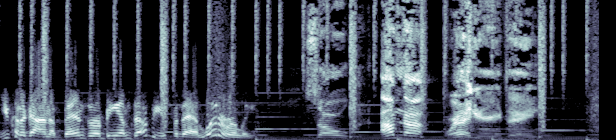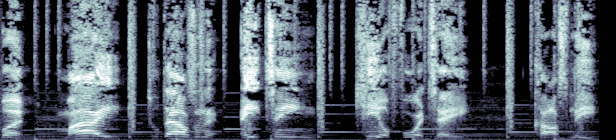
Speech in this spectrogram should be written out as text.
you could have gotten a Benz or a BMW for that, literally. So I'm not bragging or anything, but my 2018 Kia Forte cost me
